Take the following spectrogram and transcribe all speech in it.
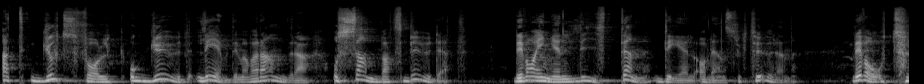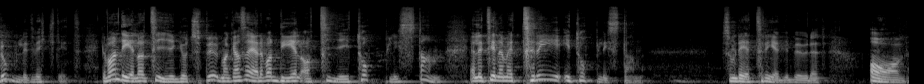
att Guds folk och Gud levde med varandra. Och sabbatsbudet, det var ingen liten del av den strukturen. Det var otroligt viktigt. Det var en del av tio Guds bud. Man kan säga det var en del av tio i topplistan. Eller till och med tre i topplistan. Som det är tredje budet av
